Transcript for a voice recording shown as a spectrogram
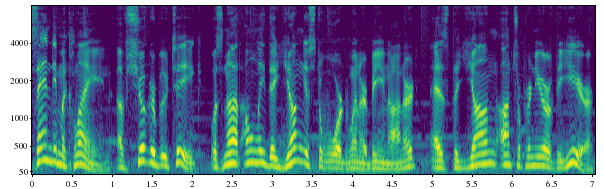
Sandy McLean of Sugar Boutique was not only the youngest award winner being honored as the Young Entrepreneur of the Year,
